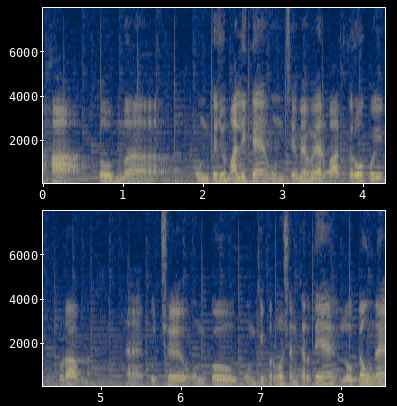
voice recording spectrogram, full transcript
हाँ तो उनके जो मालिक हैं, उनसे मैं यार बात करो, कोई थोड़ा कुछ उनको, उनकी प्रमोशन करते हैं लॉकडाउन है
